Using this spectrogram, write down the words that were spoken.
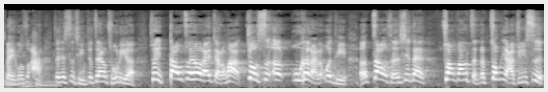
美国说啊，这些事情就这样处理了。所以到最后来讲的话，就是俄乌克兰的问题，而造成现在双方整个中亚局势、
